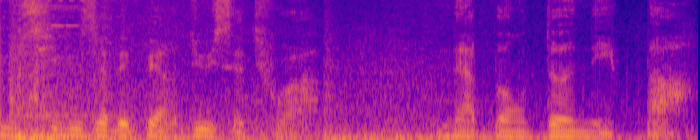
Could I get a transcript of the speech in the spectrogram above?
Même si vous avez perdu cette fois, n'abandonnez pas.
